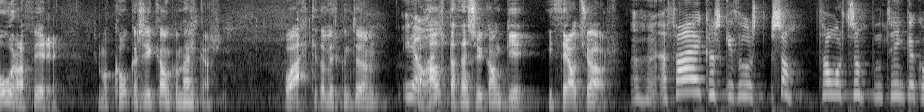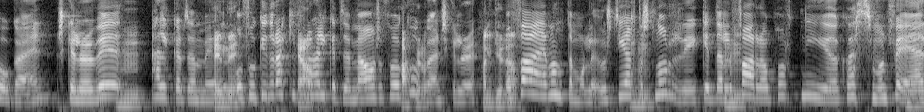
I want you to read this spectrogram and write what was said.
óra fyrir sem að kóka sér í gang um helgar og ekkert á virkum dögum Já, og halda þessu í gangi í 30 ár. Uh-huh. En það er kannski, þú veist, samt, þá ertu samt búin að tengja kókain, skilur við mm helgardömi Einmitt. og þú getur ekki fyrir helgardömi á hans að fóða kókain, skilur. Mhm. og það er vandamálið, þú veist, ég held að Snorri geti alveg farið á port nýju eða hvert sem hann fer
